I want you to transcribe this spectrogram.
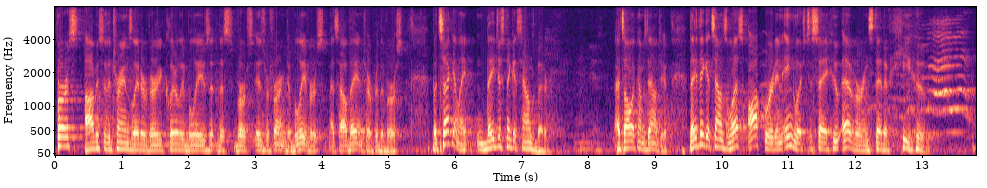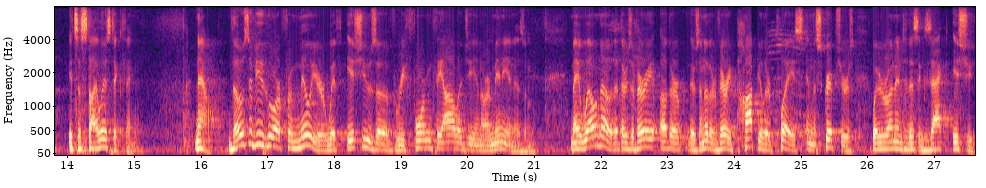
First, obviously, the translator very clearly believes that this verse is referring to believers. That's how they interpret the verse. But secondly, they just think it sounds better. That's all it comes down to. They think it sounds less awkward in English to say whoever instead of he who. It's a stylistic thing. Now, those of you who are familiar with issues of Reformed theology and Arminianism may well know that there's, a very other, there's another very popular place in the Scriptures where we run into this exact issue.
